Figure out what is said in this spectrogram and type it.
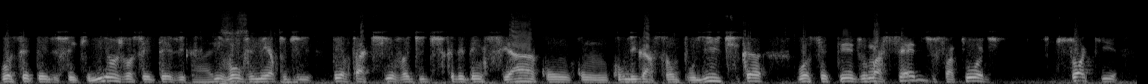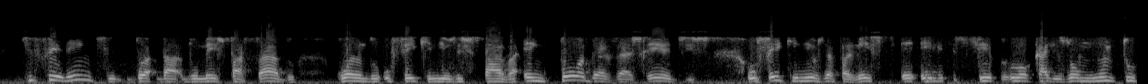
Você teve fake news, você teve Ah, envolvimento de tentativa de descredenciar com, com, com ligação política, você teve uma série de fatores, só que diferente do, da- do mês passado, quando o fake news estava em todas as redes, o fake news dessa vez ele se localizou muito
